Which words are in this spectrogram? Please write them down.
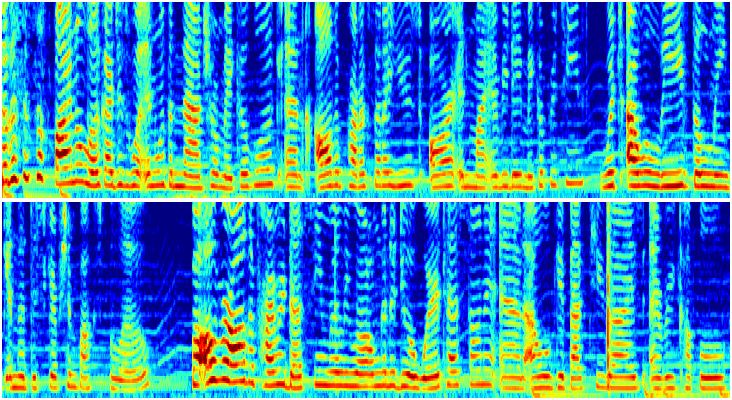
So this is the final look. I just went in with a natural makeup look and all the products that I used are in my everyday makeup routine, which I will leave the link in the description box below. But overall, the primer does seem really well. I'm going to do a wear test on it and I will get back to you guys every couple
